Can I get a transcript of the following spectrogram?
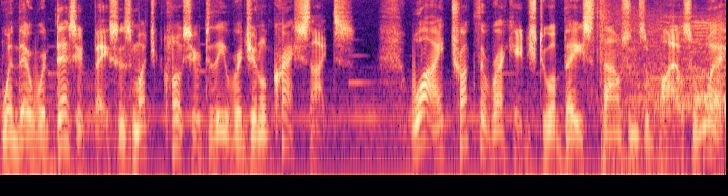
When there were desert bases much closer to the original crash sites? Why truck the wreckage to a base thousands of miles away?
